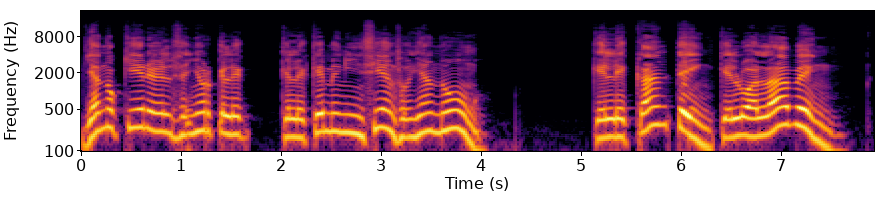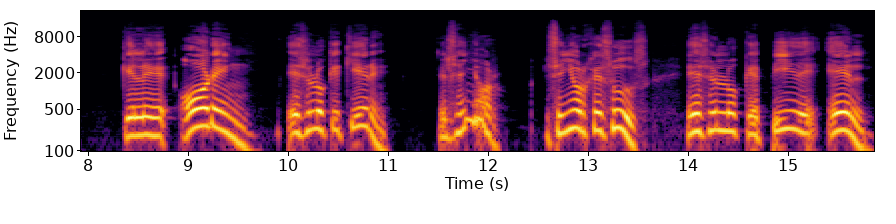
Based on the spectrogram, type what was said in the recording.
Ya no quiere el Señor que le, que le quemen incienso, ya no. Que le canten, que lo alaben, que le oren. Eso es lo que quiere el Señor, el Señor Jesús. Eso es lo que pide Él.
